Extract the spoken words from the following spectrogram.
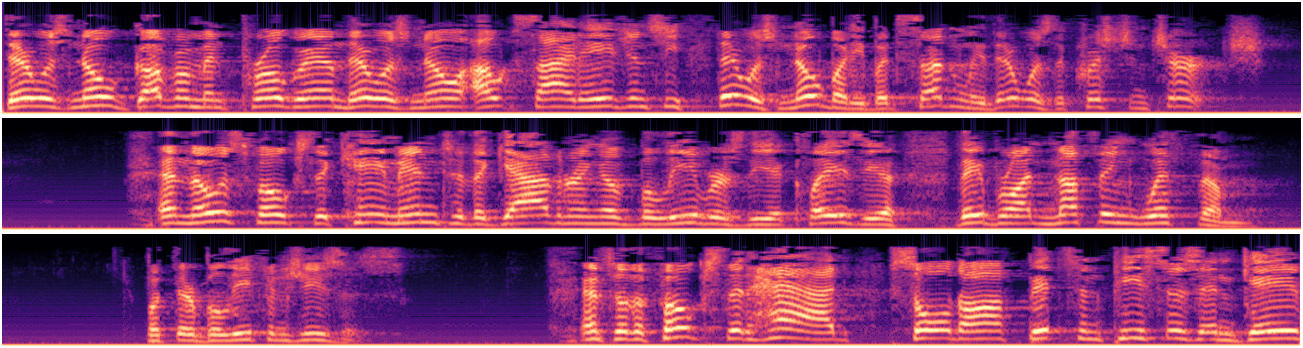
There was no government program. There was no outside agency. There was nobody, but suddenly there was the Christian church. And those folks that came into the gathering of believers, the ecclesia, they brought nothing with them but their belief in Jesus. And so the folks that had sold off bits and pieces and gave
